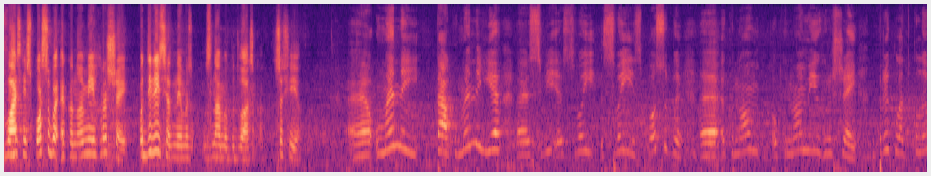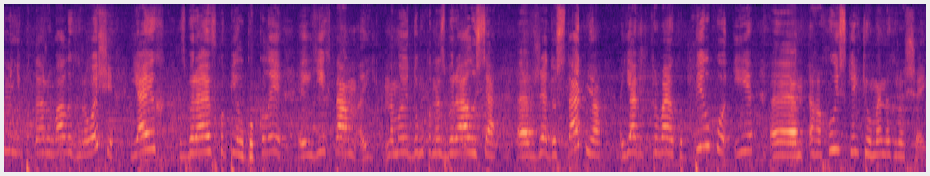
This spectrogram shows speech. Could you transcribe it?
власні способи економії грошей? Поділіться ними з- з нами, будь ласка. Софія. Е, у мене й- так, у мене є е, сві, е, свої, свої способи е, економ, економії грошей. Наприклад, коли мені подарували гроші, я їх збираю в копілку. Коли е, їх там, е, на мою думку, назбиралося е, вже достатньо, я відкриваю копілку і е, рахую, скільки у мене грошей.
